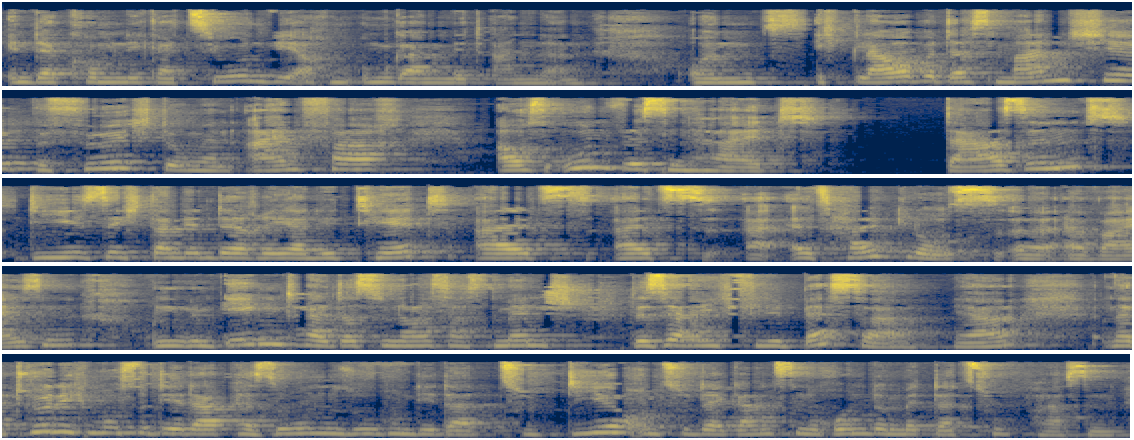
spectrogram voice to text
in der Kommunikation wie auch im Umgang mit anderen. Und ich glaube, dass manche Befürchtungen einfach aus Unwissenheit da sind, die sich dann in der Realität als, als, als haltlos äh, erweisen. Und im Gegenteil, dass du dann sagst, Mensch, das ist ja eigentlich viel besser. Ja? Natürlich musst du dir da Personen suchen, die da zu dir und zu der ganzen Runde mit dazu passen.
